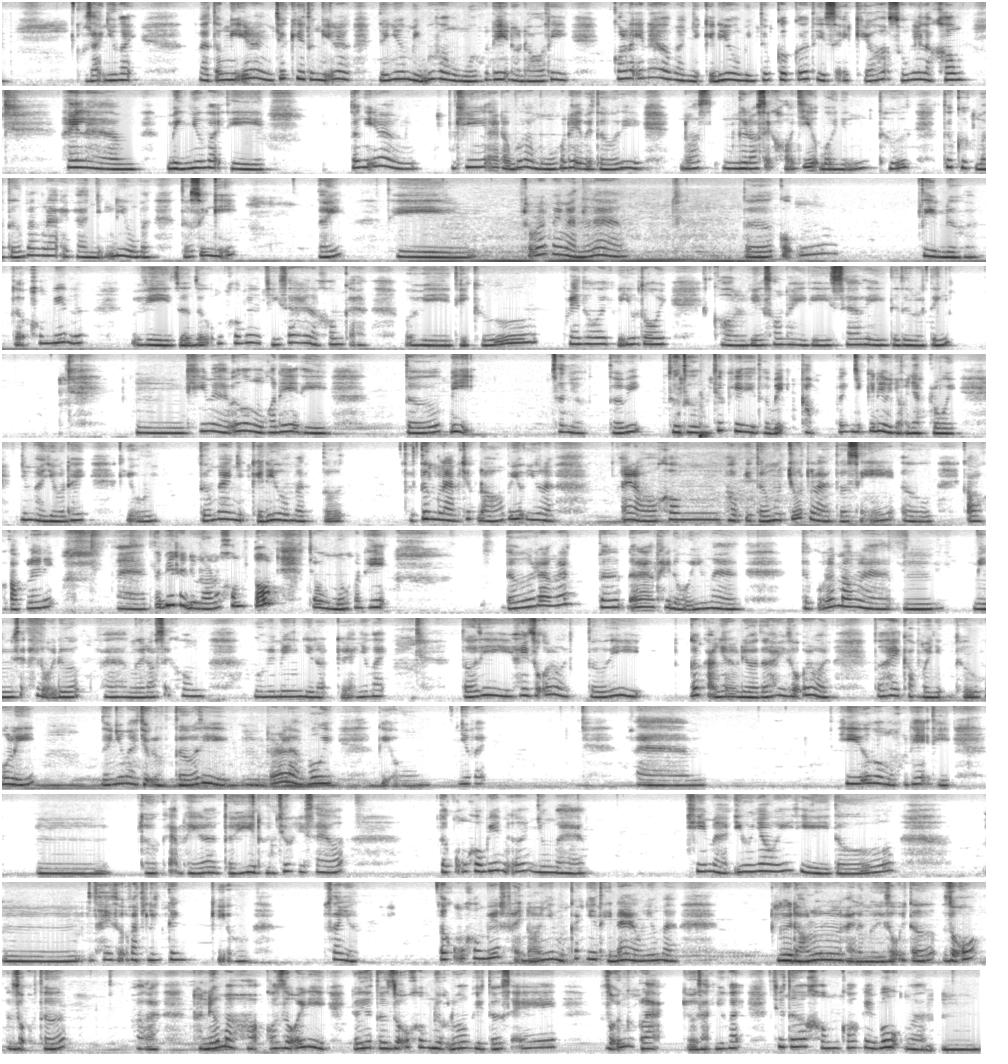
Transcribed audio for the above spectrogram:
Dạng như vậy. Và tớ nghĩ rằng trước kia tớ nghĩ rằng nếu như mình bước vào một mối quan hệ nào đó thì có lẽ nào mà những cái điều mình tiêu cực ấy, thì sẽ kéo họ xuống hay là không? Hay là mình như vậy thì tớ nghĩ rằng khi ai đó bước vào một mối quan hệ với tớ thì nó người đó sẽ khó chịu bởi những thứ tiêu cực mà tớ mang lại và những điều mà tớ suy nghĩ đấy thì cũng rất may mắn là tớ cũng tìm được tớ cũng không biết nữa. Vì giờ tớ cũng không biết là chính xác hay là không cả. Bởi vì thì cứ quen thôi cứ yêu thôi. Còn việc sau này thì sao thì từ từ rồi tính. Uhm, khi mà bước vào một quan hệ thì tớ bị sao nhỉ? Tớ bị thường thường trước kia thì tớ bị cọc với những cái điều nhỏ nhặt rồi. Nhưng mà giờ đây kiểu tớ mang những cái điều mà tớ tớ từng làm trước đó ví dụ như là ai đó không hợp với tớ một chút là tớ sẽ ở ừ, cọc cọc lên ấy và tớ biết là điều đó nó không tốt cho một mối quan hệ tớ đang rất tớ tớ đang thay đổi nhưng mà tớ cũng rất mong là, um, mình sẽ thay đổi được và người đó sẽ không vui vì mình gì đó, kiểu như vậy. Tớ thì hay dỗi rồi, tớ thì tớ cảm nhận được điều là tớ hay dỗi rồi, tớ hay cọc về những thứ vô lý. Nếu như mà chịu được tớ thì, ừ, tớ rất là vui, kiểu như vậy. Và khi ước vào một quan hệ thì, um, tớ cảm thấy là tớ hiền hơn trước hay sao á. Tớ cũng không biết nữa, nhưng mà khi mà yêu nhau ấy thì tớ, um, hay dỗi vặt linh tinh, kiểu, sao nhỉ? Tớ cũng không biết phải nói như một cách như thế nào nhưng mà người đó luôn luôn phải là người dỗi tớ dỗ dỗ tớ. Hoặc là nếu mà họ có dỗi thì nếu như tớ dỗ không được, đúng không? Thì tớ sẽ dỗi ngược lại, kiểu dạng như vậy. Chứ tớ không có cái vụ mà, ừm,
